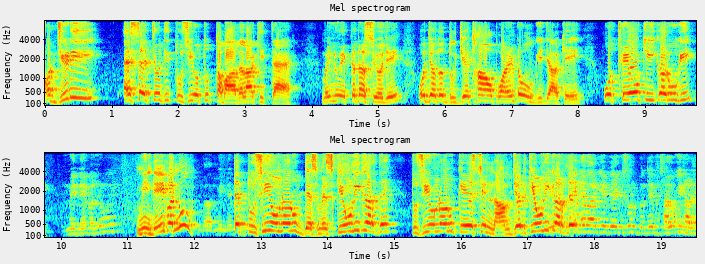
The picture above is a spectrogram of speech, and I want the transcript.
ਔਰ ਜਿਹੜੀ ਐਸਐਚਓ ਦੀ ਤੁਸੀਂ ਉੱਥੋਂ ਤਬਾਦਲਾ ਕੀਤਾ ਹੈ ਮੈਨੂੰ ਇੱਕ ਦੱਸਿਓ ਜੀ ਉਹ ਜਦੋਂ ਦੂਜੇ ਥਾਂ ਅਪਾਇੰਟ ਹੋਊਗੀ ਜਾ ਕੇ ਉੱਥੇ ਉਹ ਕੀ ਕਰੂਗੀ? ਮਹੀਨੇ ਬੰਨੂਗੇ। ਮਹੀਨੇ ਹੀ ਬੰਨੂ? ਤੇ ਤੁਸੀਂ ਉਹਨਾਂ ਨੂੰ ਡਿਸਮਿਸ ਕਿਉਂ ਨਹੀਂ ਕਰਦੇ? ਤੁਸੀਂ ਉਹਨਾਂ ਨੂੰ ਕੇਸ 'ਚ ਨਾਮਜ਼ਦ ਕਿਉਂ ਨਹੀਂ ਕਰਦੇ? ਸਾਡੇ ਵਰਗੇ ਬੇਕਸੂਰ ਬੰਦੇ ਫਸਾਉਗੀ ਨਾਲੇ।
